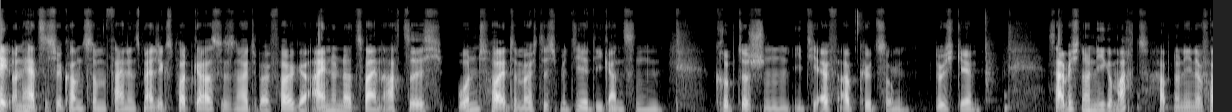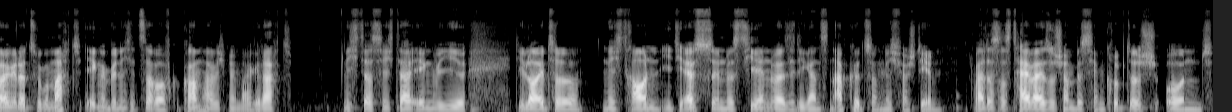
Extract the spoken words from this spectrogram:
Hi und herzlich willkommen zum Finance Magics Podcast. Wir sind heute bei Folge 182 und heute möchte ich mit dir die ganzen kryptischen ETF-Abkürzungen durchgehen. Das habe ich noch nie gemacht, habe noch nie eine Folge dazu gemacht. Irgendwie bin ich jetzt darauf gekommen, habe ich mir mal gedacht. Nicht, dass sich da irgendwie die Leute nicht trauen, in ETFs zu investieren, weil sie die ganzen Abkürzungen nicht verstehen. Weil das ist teilweise schon ein bisschen kryptisch und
